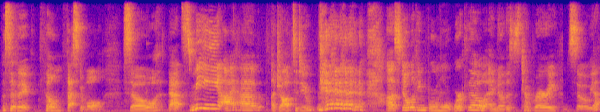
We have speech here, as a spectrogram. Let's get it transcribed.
Pacific Film Festival. So that's me. I have a job to do. uh, still looking for more work though. I know this is temporary. So yeah,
